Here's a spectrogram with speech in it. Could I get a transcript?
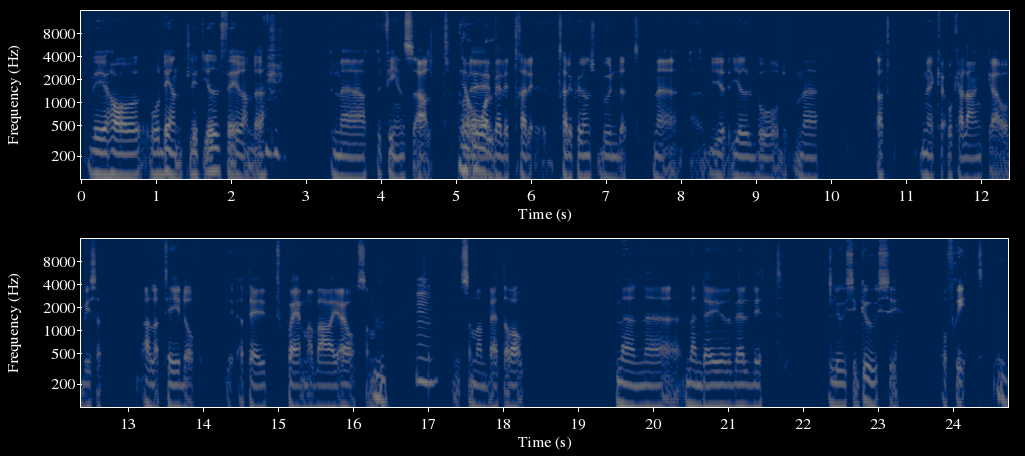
Vi har ordentligt julfirande med att det finns allt. Och Ja, det är väldigt tradi- traditionsbundet med eh, ju- julbord med att, med, och kalanka och vissa, alla tider. Att det är ett schema varje år som, Mm. Mm. som man betar av. Men, eh, men det är ju väldigt loosey-goosey och fritt. Mm.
